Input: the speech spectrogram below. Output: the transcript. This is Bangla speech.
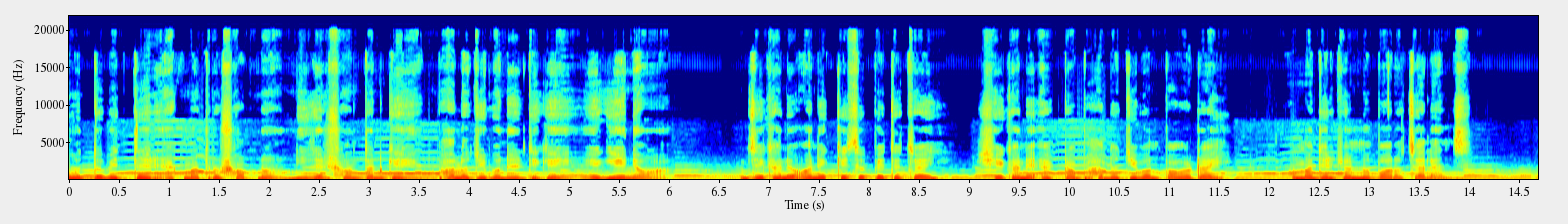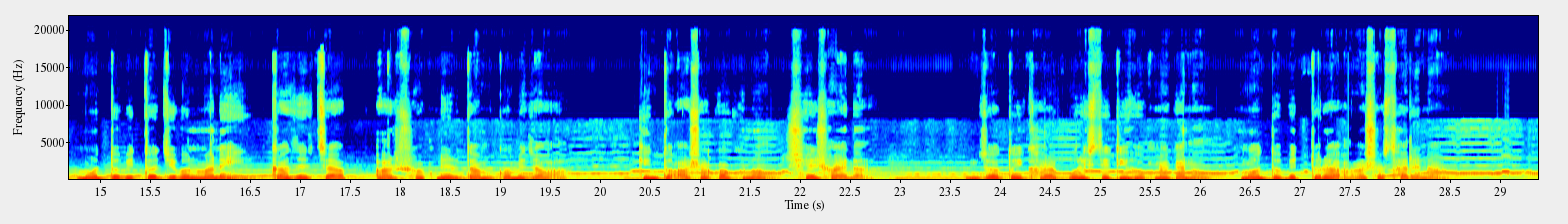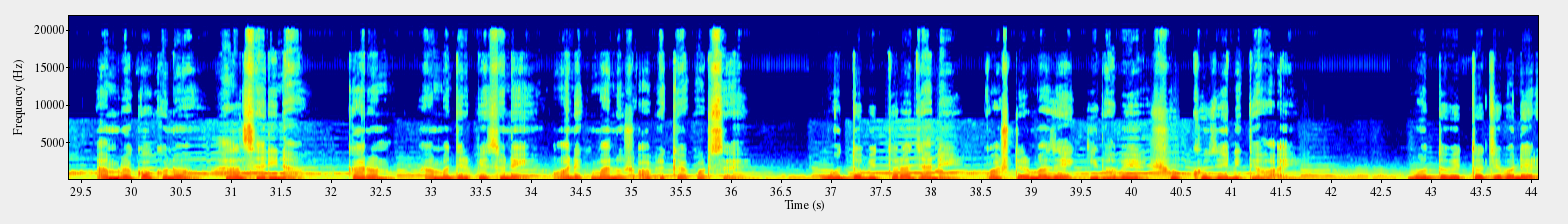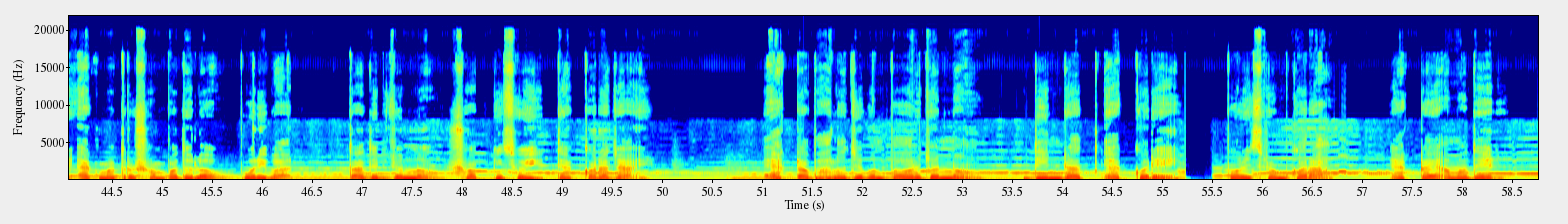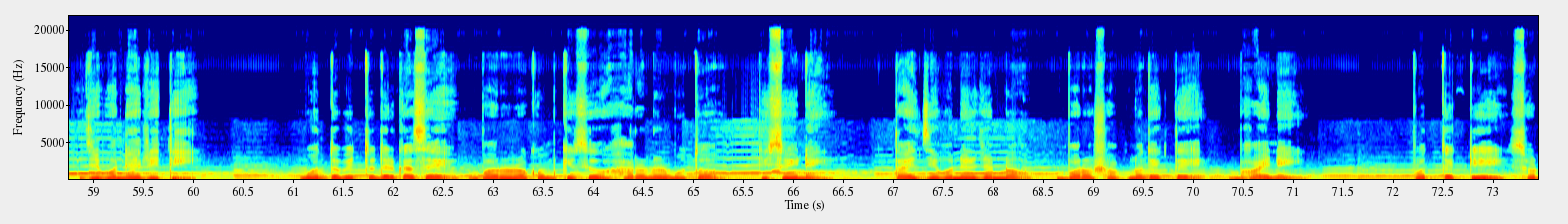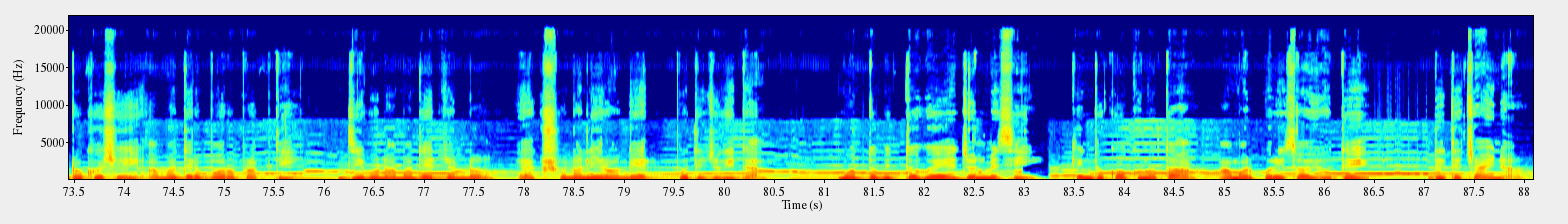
মধ্যবিত্তের একমাত্র স্বপ্ন নিজের সন্তানকে ভালো জীবনের দিকে এগিয়ে নেওয়া। যেখানে অনেক কিছু পেতে চাই, সেখানে একটা ভালো জীবন পাওয়াটাই আমাদের জন্য বড় চ্যালেঞ্জ মধ্যবিত্ত জীবন মানেই কাজের চাপ আর স্বপ্নের দাম কমে যাওয়া, কিন্তু আশা কখনো শেষ হয় না। যতই খারাপ পরিস্থিতি হোক না কেন, মধ্যবিত্তরা আশা ছাড়ে না। আমরা কখনো হাল ছাড়ি না, কারণ আমাদের পেছনে অনেক মানুষ অপেক্ষা করছে। মধ্যবিত্তরা জানে কষ্টের মাঝে কীভাবে সুখ খুঁজে নিতে হয়। মধ্যবিত্ত জীবনের একমাত্র সম্পদ হলো পরিবার। তাদের জন্য সব কিছুই ত্যাগ করা যায়। একটা ভালো জীবন পাওয়ার জন্য দিনরাত এক করে পরিশ্রম করা একটাই আমাদের জীবনের রীতি। মধ্যবিত্তদের কাছে বড় রকম কিছু হারানোর মতো কিছুই নেই। তাই জীবনের জন্য বড় স্বপ্ন দেখতে ভয় নেই। প্রত্যেকটি ছোট খুশি আমাদের বড় প্রাপ্তি। জীবন আমাদের জন্য এক সোনালী রঙের প্রতিযোগিতা। মধ্যবিত্ত হয়ে জন্মেছি, কিন্তু কখনো তা আমার পরিচয় হতে দিতে চাই না।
